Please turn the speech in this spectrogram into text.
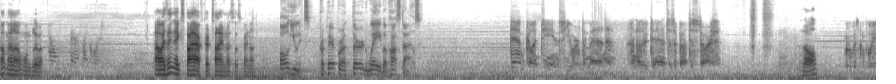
Oh, hello, one blew up. Helm, verify course. Oh, I think they expire after a time, that's what's going on. All units, prepare for a third wave of hostiles. Damn canteens, you heard the man. Another dance is about to start. Lol. Move is complete.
